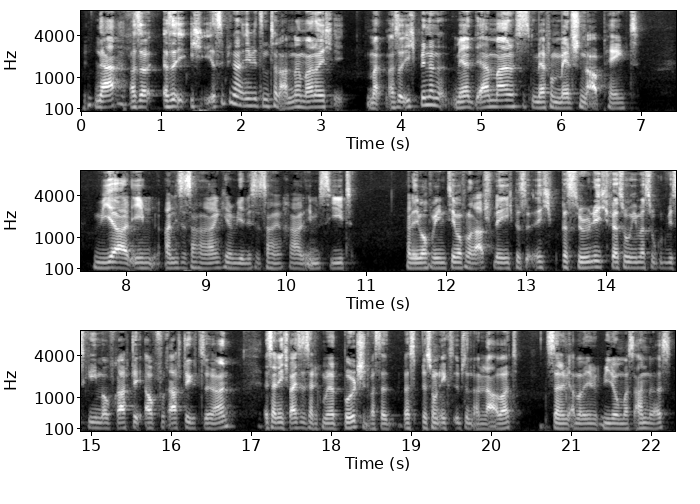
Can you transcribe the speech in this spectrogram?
Na, also, also ich, also ich bin dann irgendwie zum Teil anderer Meinung. Ich, also ich bin dann mehr der Meinung, dass es mehr vom Menschen abhängt, wie er halt eben an diese Sachen reingeht und wie er diese Sachen halt eben sieht. Halt eben auch wegen dem Thema von Ratschlägen. Ich, pers ich persönlich versuche immer so gut wie es geht, auf, Ratschläge, auf Ratschläge zu hören. Es denn, ich weiß, es ist halt kompletter Bullshit, was, da, was Person XY dann labert. Das ist dann aber wiederum was anderes.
